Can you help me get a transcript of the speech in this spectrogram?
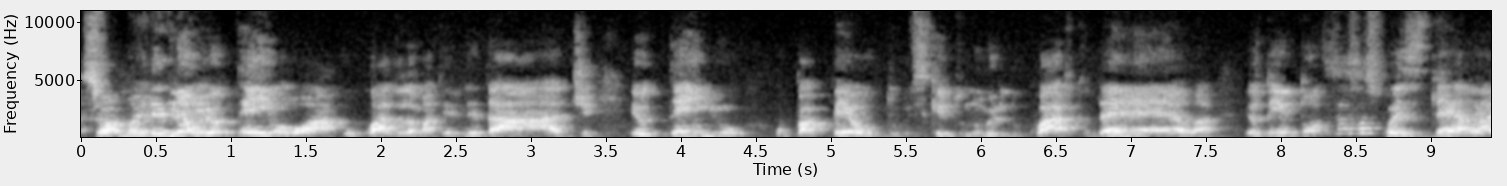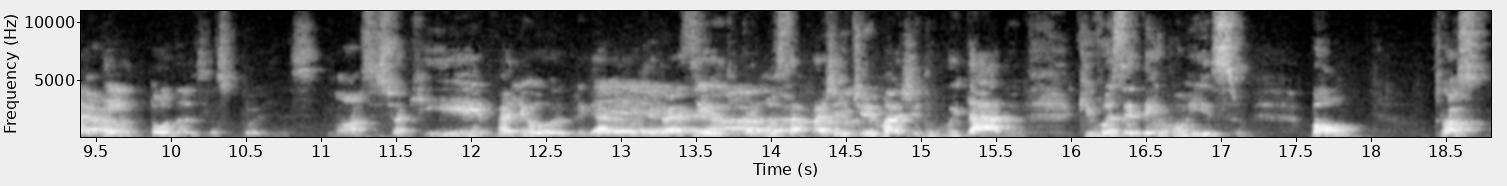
Sua mãe deve Não, ter. eu tenho a- o quadro da maternidade, eu tenho o papel do escrito o número do quarto dela, eu tenho todas essas coisas dela, Legal. tenho todas essas coisas. Nossa, isso aqui vale ouro. Obrigada por ter É, trazido para mostrar pra gente. Eu imagino o cuidado que você tem com isso. Bom, nós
